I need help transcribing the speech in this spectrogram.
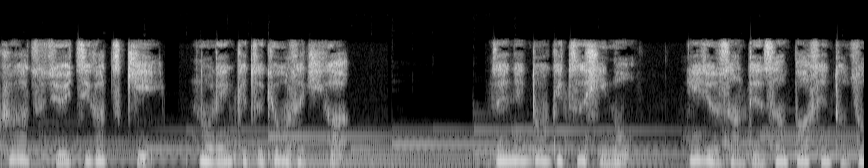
9月11月期の連結業績が前年同月比の23.3%増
